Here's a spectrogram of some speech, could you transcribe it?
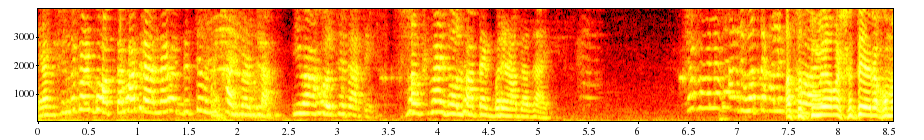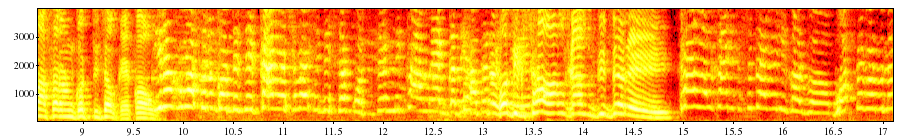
এত সুন্দর করে ভর্তা ভাত রান্না করে দিচ্ছে তুমি খাই পারবে না। কি বা হয়েছে তাতে? সবসময় জল ভাত একবারে রাধা যায়। সকালবেলা ভাজি ভর্তা খালে আচ্ছা তুমি আমার সাথে এরকম আচরণ করতে চাও কে? কও। আচরণ করতেছে? কামের সময় সে ডিস্টার্ব করতেছে। এমনি কামে এক গাদি হাতে ওদিক রয়েছে সাওয়াল কান্দিছে রে তো আমি কি করব? ভর্তা করব না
